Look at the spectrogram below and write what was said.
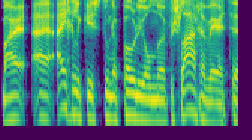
Maar uh, eigenlijk is toen Napoleon uh, verslagen werd. Uh,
